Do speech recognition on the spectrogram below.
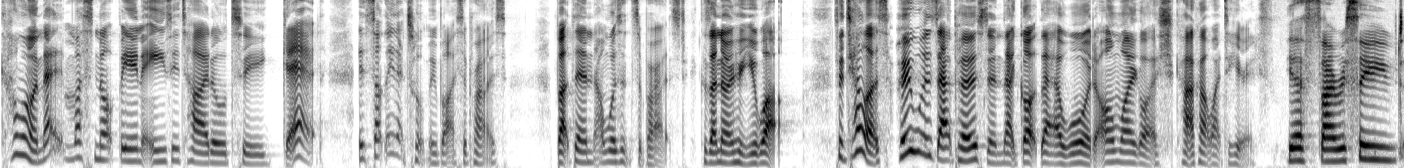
come on, that must not be an easy title to get. It's something that took me by surprise. But then I wasn't surprised because I know who you are. So tell us, who was that person that got that award? Oh my gosh, I can't wait to hear this. Yes, I received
